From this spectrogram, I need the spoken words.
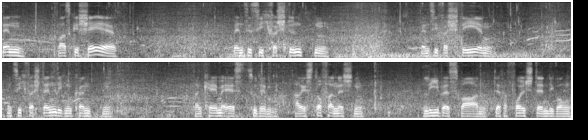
Denn was geschähe, wenn sie sich verstünden, wenn sie verstehen und sich verständigen könnten, dann käme es zu dem aristophanischen Liebeswahn der Vervollständigung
